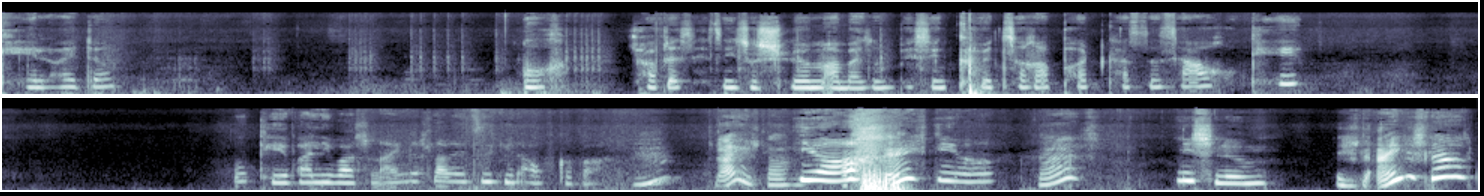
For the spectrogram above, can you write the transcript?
Okay, Leute. Oh, ich hoffe, das ist jetzt nicht so schlimm, aber so ein bisschen kürzerer Podcast ist ja auch okay. Okay, Wally war schon eingeschlafen, jetzt ist sie wieder aufgewacht. Eingeschlafen? Ja. Echt? Ja, Was? nicht schlimm. Ich bin eingeschlafen?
